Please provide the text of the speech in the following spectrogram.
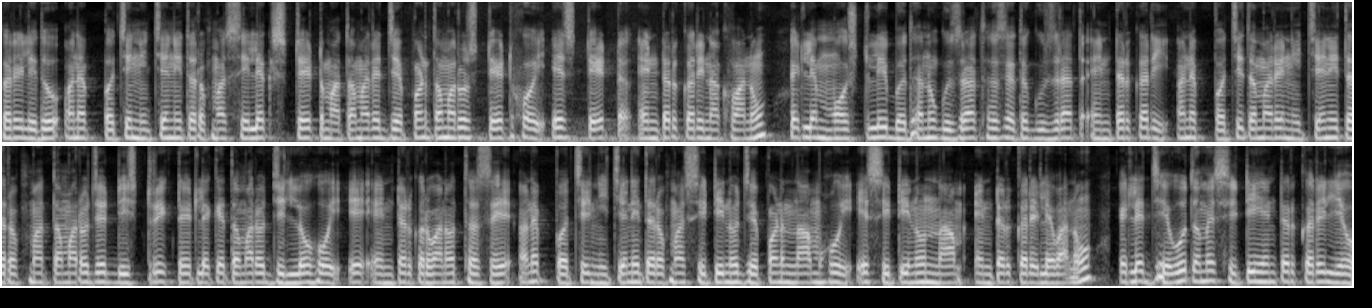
કરી લીધું અને પછી નીચેની તરફમાં સિલેક્ટ સ્ટેટમાં તમારે જે પણ તમારું સ્ટેટ હોય એ સ્ટેટ એન્ટર કરી નાખવાનું. એટલે મોસ્ટલી બધાનું ગુજરાત હશે તો ગુજરાત એન્ટર કરી અને પછી તમારે નીચેની તરફમાં તમારો જે ડિસ્ટ્રિક્ટ એટલે કે તમારો જિલ્લો હોય એ એન્ટર કરવાનો થશે અને પછી નીચેની તરફમાં સિટીનું જે પણ નામ હોય એ સિટીનું નામ એન્ટર કરી લેવાનું. એટલે જેવું તમે સિટી એન્ટર કરી લ્યો,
